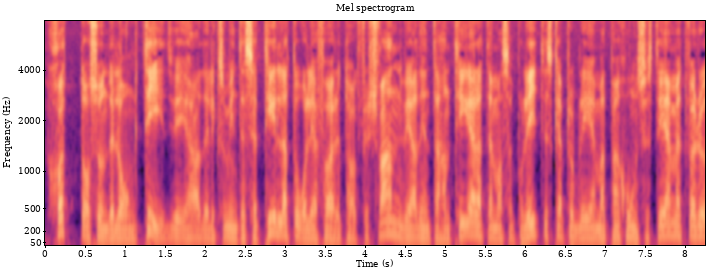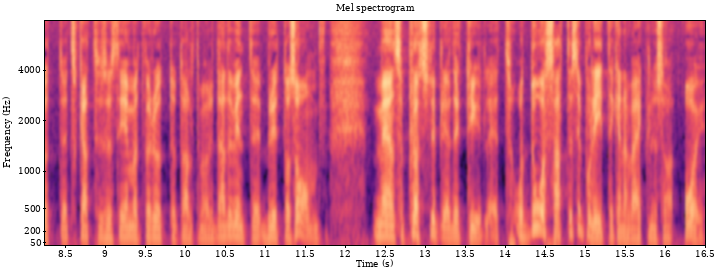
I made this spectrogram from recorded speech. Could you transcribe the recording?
skött oss under lång tid. Vi hade liksom inte sett till att dåliga företag försvann. Vi hade inte hanterat en massa politiska problem, att pensionssystemet var ruttet, skattesystemet var ruttet och allt möjligt. Det hade vi inte brytt oss om. Men så plötsligt blev det tydligt. Och då satte sig politikerna verkligen och sa oj,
